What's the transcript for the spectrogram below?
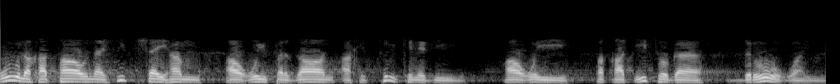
غول خطاو نه هیڅ شی هم هغوی پر ځان اخیستونکي نه دي هغوی په قاطعي توګه دروغ وایي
